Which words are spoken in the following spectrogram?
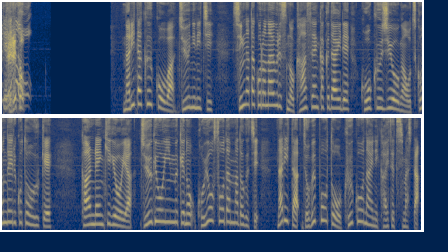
テレ東成田空港は12日新型コロナウイルスの感染拡大で航空需要が落ち込んでいることを受け関連企業や従業員向けの雇用相談窓口成田ジョブポートを空港内に開設しました。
